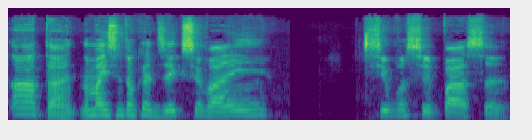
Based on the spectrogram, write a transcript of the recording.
Ah, tá. Mas então quer dizer que você vai. Se você passa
